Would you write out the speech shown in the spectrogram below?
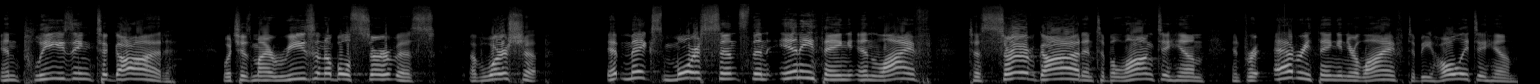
and pleasing to God, which is my reasonable service of worship. It makes more sense than anything in life to serve God and to belong to Him, and for everything in your life to be holy to Him.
